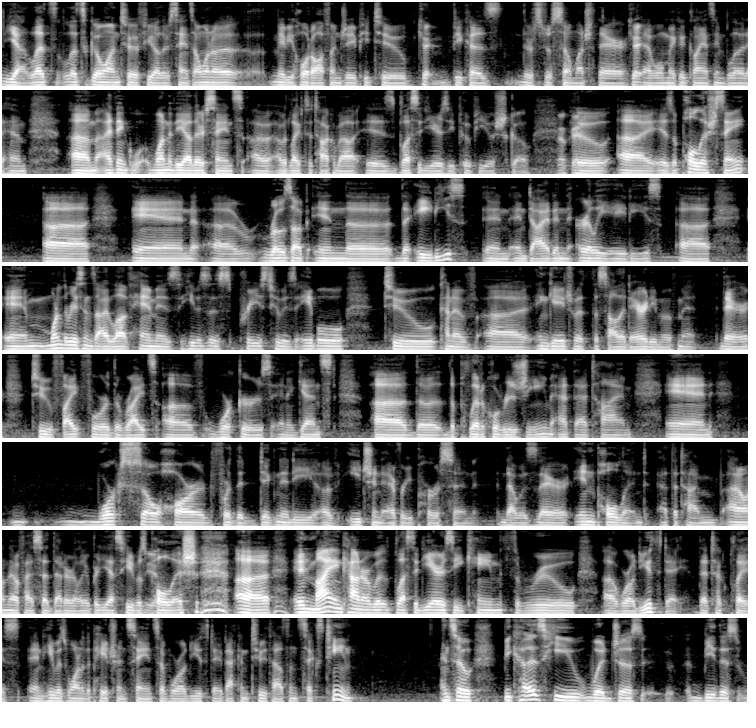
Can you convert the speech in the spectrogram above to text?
yeah, let's let's go on to a few other saints. I want to maybe hold off on JP two 'Kay. because there's just so much there, 'Kay. and we'll make a glancing blow to him. Um, I think w- one of the other saints I, I would like to talk about is Blessed Jerzy Popiełuszko, Okay. who uh, is a Polish saint. Uh, and uh, rose up in the the 80s and, and died in the early 80s. Uh, and one of the reasons I love him is he was this priest who was able to kind of uh, engage with the solidarity movement there to fight for the rights of workers and against uh, the the political regime at that time and worked so hard for the dignity of each and every person that was there in Poland at the time. I don't know if I said that earlier, but yes, he was yeah. Polish. Uh, and my encounter with Blessed Jerzy came through uh, World Youth Day that took place, and he was one of the patron saints of World Youth Day back in 2016. And so, because he would just be this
